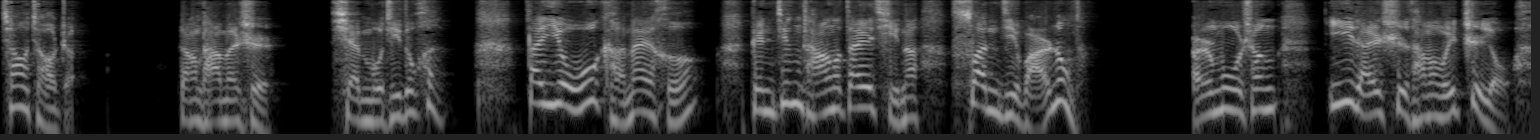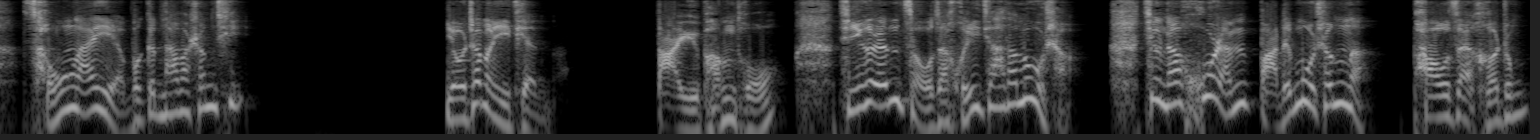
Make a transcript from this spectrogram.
佼佼者，让他们是羡慕嫉妒恨，但又无可奈何，便经常的在一起呢，算计玩弄他。而木生依然视他们为挚友，从来也不跟他们生气。有这么一天呢，大雨滂沱，几个人走在回家的路上，竟然忽然把这木生呢抛在河中。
